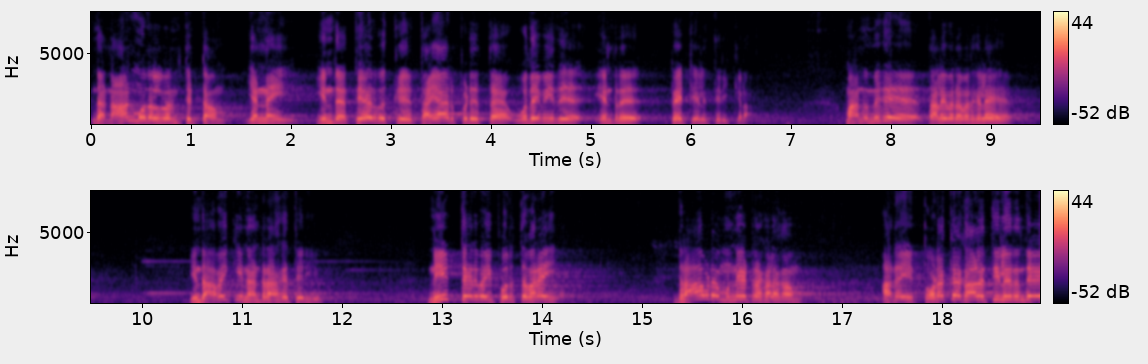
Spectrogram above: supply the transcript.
இந்த நான் முதல்வன் திட்டம் என்னை இந்த தேர்வுக்கு தயார்படுத்த உதவியது என்று பேட்டியளித்திருக்கிறார். மாண்புமிகு தலைவர் அவர்களே இந்த அவைக்கு நன்றாக தெரியும். நீட் தேர்வை பொறுத்தவரை திராவிட முன்னேற்ற கழகம் அதை தொடக்க காலத்திலிருந்தே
